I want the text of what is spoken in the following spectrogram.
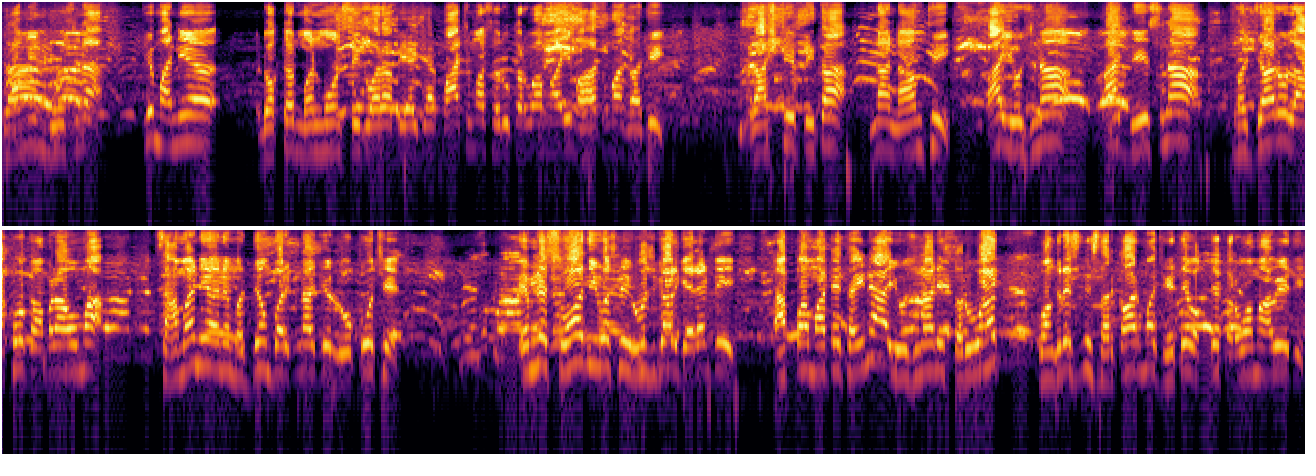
ગ્રામીણ યોજના, જે માન્ય ડોક્ટર મનમોહન સિંહ દ્વારા બે હજાર પાંચમાં શરૂ કરવામાં આવી. મહાત્મા ગાંધી રાષ્ટ્રીય પિતાના નામથી આ યોજના આ દેશના હજારો લાખો ગામડાઓમાં સામાન્ય અને મધ્યમ વર્ગના જે લોકો છે, એમને સો દિવસની રોજગાર ગેરંટી આપવા માટે થઈને આ યોજનાની શરૂઆત કોંગ્રેસની સરકારમાં જે તે વખતે કરવામાં આવી હતી.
